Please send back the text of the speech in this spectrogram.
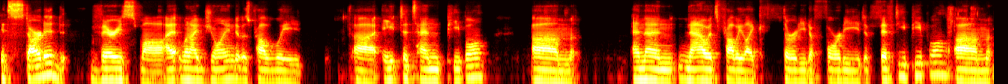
it started very small I, when i joined it was probably uh, eight to 10 people. Um, and then now it's probably like 30 to 40 to 50 people. Um,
